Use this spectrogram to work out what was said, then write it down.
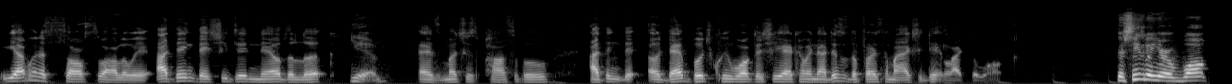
Yeah, I'm gonna soft swallow it. I think that she did nail the look. Yeah. as much as possible. I think that uh, that Butch Queen walk that she had coming out. This is the first time I actually didn't like the walk. Because she's been your walk.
